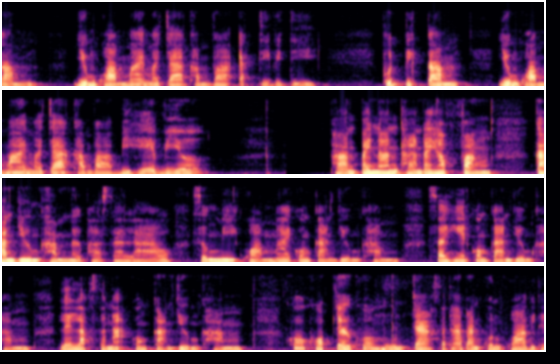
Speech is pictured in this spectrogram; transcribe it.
กรรม ยืมความหมายมาจากคำว่า activity พฤติกรรม ยืมความหมายมาจากคำว่า behavior ผ่านไปนั้นท่านได้รับฟังการยืมคำในภาษาลาว ซึ่งมีความหมายของการยืมคำสาเหตุของการยืมคำและลักษณะของการยืมคำ ข้อขอบใจข้อมูลจากสถาบันค้นคว้าวิท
